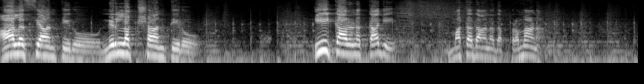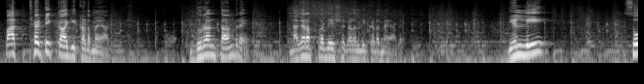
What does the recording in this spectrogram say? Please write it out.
ಆಲಸ್ಯ ಅಂತಿರೋ, ನಿರ್ಲಕ್ಷ್ಯ ಅಂತೀರೋ ಈ ಕಾರಣಕ್ಕಾಗಿ ಮತದಾನದ ಪ್ರಮಾಣ ಪಾಥೆಟಿಕ್ ಆಗಿ ಕಡಿಮೆ ಆಗುತ್ತೆ ದುರಂತ ಅಂದರೆ ನಗರ ಪ್ರದೇಶಗಳಲ್ಲಿ ಕಡಿಮೆ ಆಗುತ್ತೆ ಎಲ್ಲಿ ಸೋ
